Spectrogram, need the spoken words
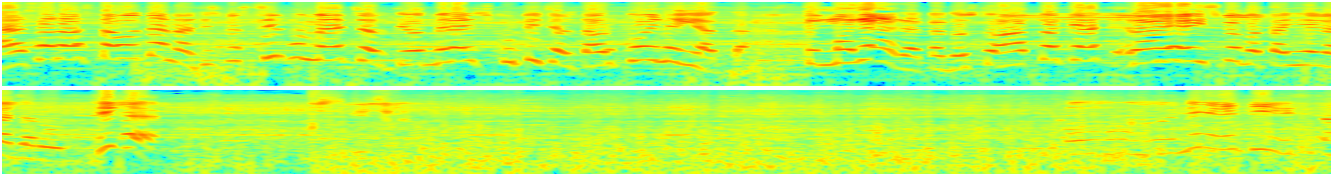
ऐसा रास्ता होता है ना जिसपे सिर्फ़ मैं चलती हूँ मेरा स्कूटी चलता और कोई नहीं आता तो मज़ा आ जाता दोस्तों। आपका क्या राय है? इस पे बताइएगा ज़रूर ठीक है? कौन दिशा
